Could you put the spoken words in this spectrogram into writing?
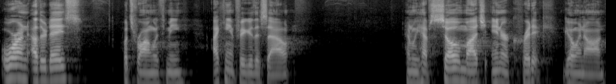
Or on other days, what's wrong with me? I can't figure this out. And we have so much inner critic going on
